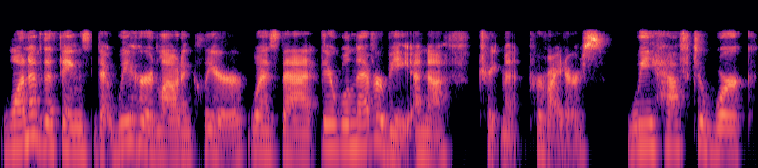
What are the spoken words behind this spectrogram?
One of the things that we heard loud and clear was that there will never be enough treatment providers we have to work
